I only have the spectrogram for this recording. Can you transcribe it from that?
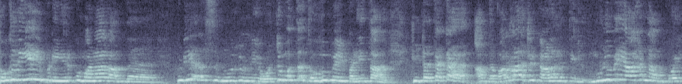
தொகுதியே இப்படி இருக்குமானால் அந்த குடியரசு நூல்களுடைய ஒட்டுமொத்த தொகுப்பை படித்தால் கிட்டத்தட்ட அந்த வரலாற்று காலகத்தில் முழுமையாக நாம் போய்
